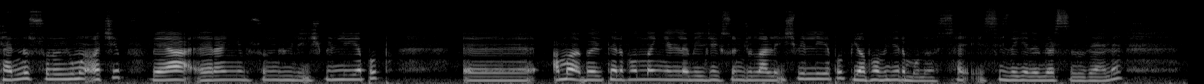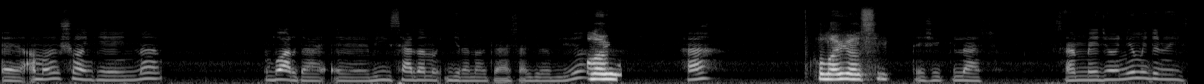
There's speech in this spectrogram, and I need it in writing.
kendi sunucumu açıp veya herhangi bir sunucuyla işbirliği yapıp e, ama böyle telefondan gelinebilecek sunucularla işbirliği yapıp yapabilirim onu. Siz de gelebilirsiniz yani. E, ama şu anki yayında bu arka e, bilgisayardan giren arkadaşlar girebiliyor. Kolay, Ha? kolay gelsin. Teşekkürler. Sen BC oynuyor muydun reis?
